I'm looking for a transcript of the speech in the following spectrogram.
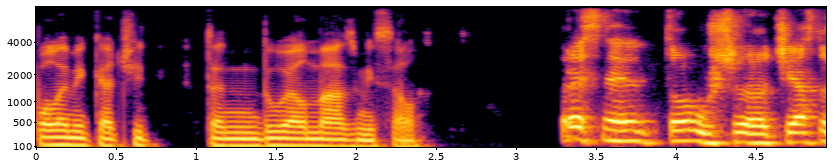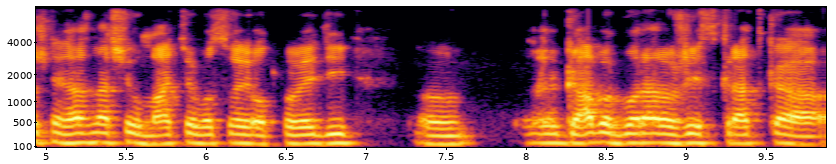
polemika, či ten duel má zmysel? Presne to už e, čiastočne naznačil Maťo vo svojej odpovedi. E, Gábor Borarož je skrátka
